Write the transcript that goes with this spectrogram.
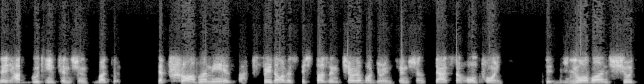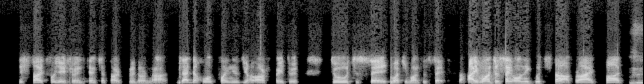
they have good intentions, but the problem is freedom of speech doesn't care about your intentions. That's the whole point. No one should decide for you if your intentions are good or not. That the whole point is you are free to do to say what you want to say. I want to say only good stuff, right? But mm-hmm.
